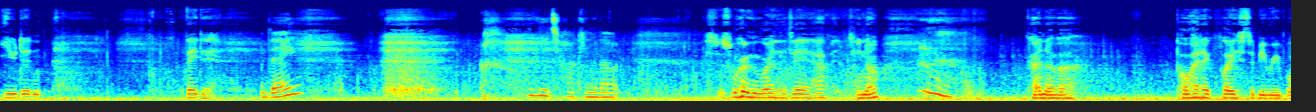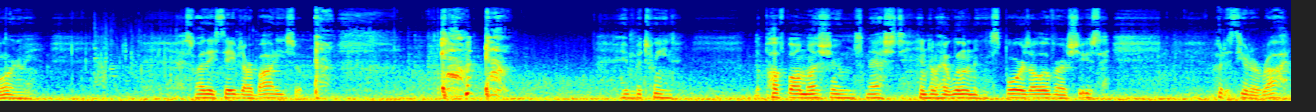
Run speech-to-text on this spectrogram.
You didn't. They did. They? What are you talking about? This is where we were the day it happened, you know? Kind of a poetic place to be reborn. I mean, that's why they saved our bodies. So, in between the puffball mushrooms mashed into my wound and the spores all over our shoes, they put us here to rot,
